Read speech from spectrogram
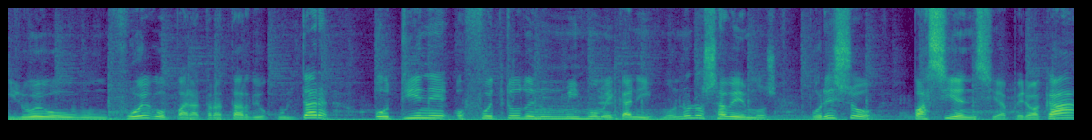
y luego hubo un fuego para tratar de ocultar? ¿O tiene o fue todo en un mismo mecanismo? No lo sabemos. Por eso, paciencia. Pero acá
